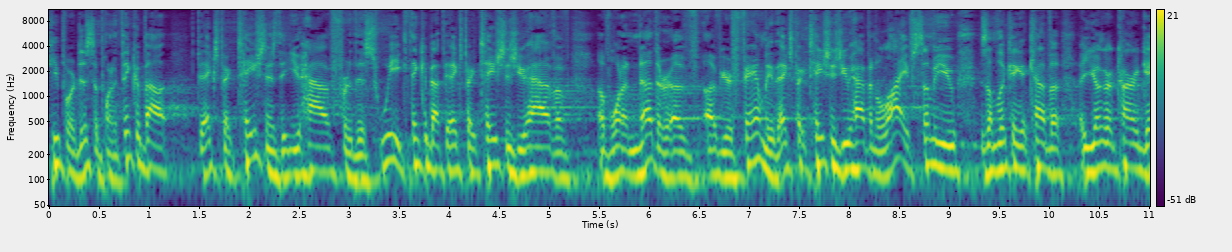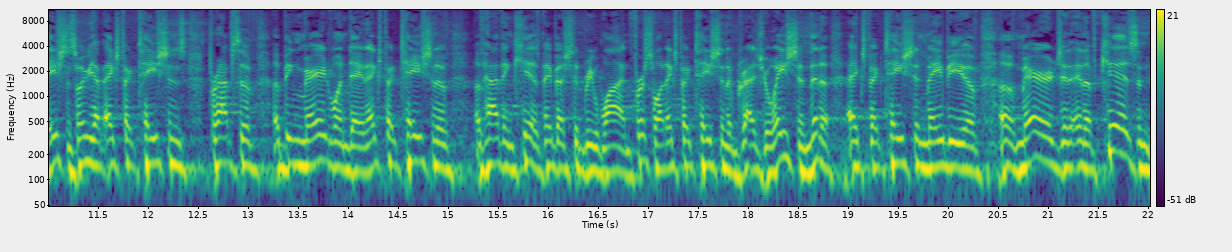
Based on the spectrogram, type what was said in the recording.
people are disappointed. Think about the expectations that you have for this week. Think about the expectations you have of, of one another, of, of your family, the expectations you have in life. Some of you, as I'm looking at kind of a, a younger congregation, some of you have expectations perhaps of, of being married one day, an expectation of, of having kids. Maybe I should rewind. First of all, an expectation of graduation, then an expectation maybe of, of marriage and, and of kids. And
